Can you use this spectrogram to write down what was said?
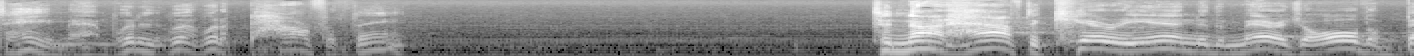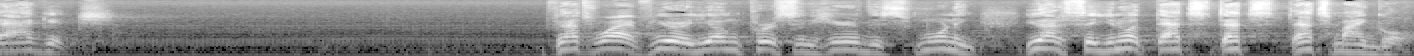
Say, hey, man, what, what a powerful thing. To not have to carry into the marriage all the baggage. That's why if you're a young person here this morning, you got to say, you know what, that's, that's, that's my goal.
